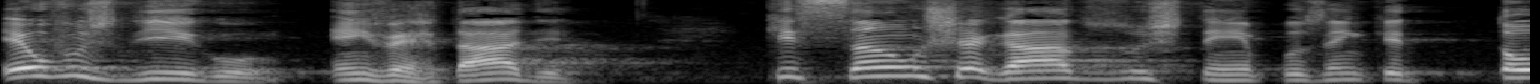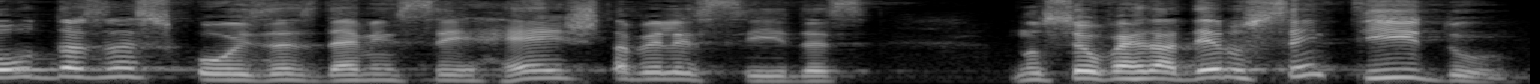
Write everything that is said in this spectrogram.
Eu vos digo, em verdade, que são chegados os tempos em que todas as coisas devem ser restabelecidas no seu verdadeiro sentido,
